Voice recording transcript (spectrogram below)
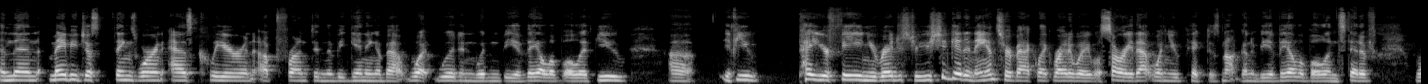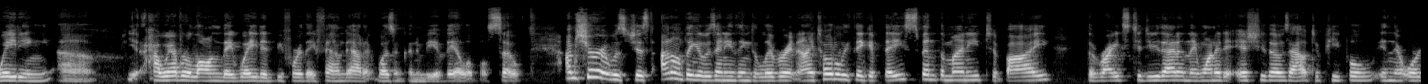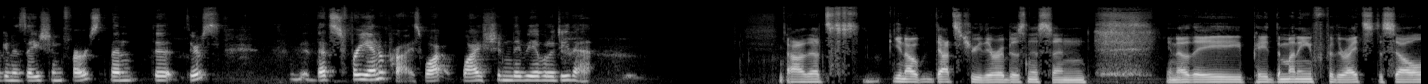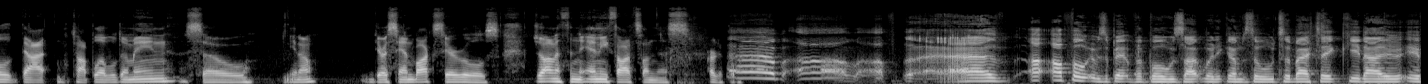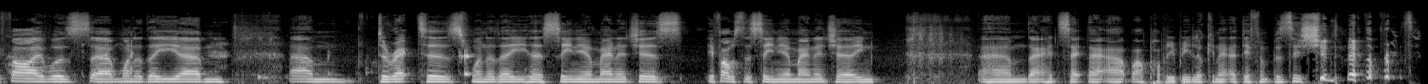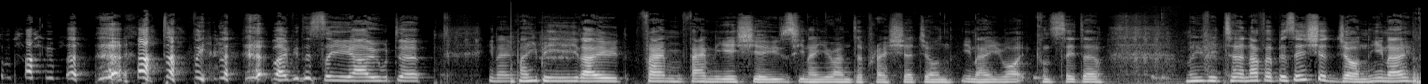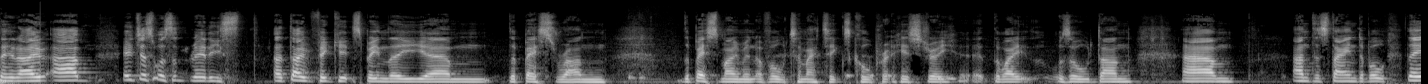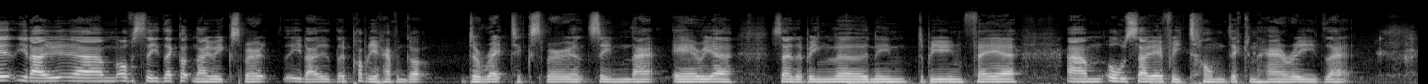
and then maybe just things weren't as clear and upfront in the beginning about what would and wouldn't be available. If you uh, if you pay your fee and you register, you should get an answer back like right away. Well, sorry, that one you picked is not going to be available. Instead of waiting. However long they waited before they found out it wasn't going to be available. So I'm sure it was just, I don't think it was anything deliberate. And I totally think if they spent the money to buy the rights to do that and they wanted to issue those out to people in their organization first, then the, there's, that's free enterprise. Why, why shouldn't they be able to do that? Uh, that's you know that's true. They're a business, and you know they paid the money for the rights to sell that top level domain. So you know, their sandbox, their rules. Jonathan, any thoughts on this article? Um, um, uh, I, I, thought it was a bit of a balls up when it comes to Automattic. You know, if I was um, one of the um, um, directors, one of the uh, senior managers, if I was the senior manager in um, that had set that up, I'll probably be looking at a different position at the present I don't think maybe the CEO would, uh, you know, maybe you know, fam- family issues. You know, you're under pressure, John. You know, you might consider moving to another position, John. You know, you know, um, it just wasn't really. I don't think it's been the um, the best run, the best moment of Automattic's corporate history. uh, The way it was all done. Um, understandable. They, you know, um, obviously they've got no experience. You know, they probably haven't got direct experience in that area, so they've been learning to being fair. Um, also, every Tom, Dick, and Harry that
